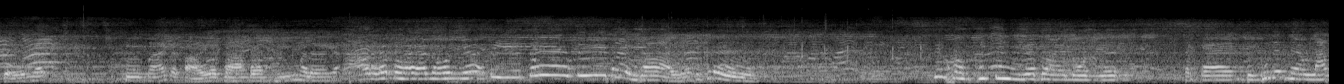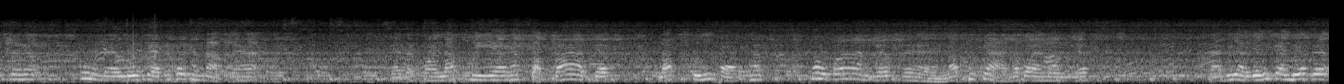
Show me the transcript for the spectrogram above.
โดนครับคือไม้กระเป๋าระวางบอลทิ้งมาเลยครับเอาเลยครับบอยอานนท์เนี่ยตีตู้ตีไม่ได้ครับโอ้โหด้วยความคิดดีครับบอยอานนท์เนี่ยแต่แกเป็นผู้เล่นแนวรับนะครับผู้แนวรู้แกไม่ค่อยถนัดนะฮะแกจะคอยรับเมียครับกลับบ้านครับรับซื้อของครับ เข้าบ้านครับรับทุกอย่างครับบอยนนท์ครับแต่มีอย่างเดียวที่แกเลือกเนี่ย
